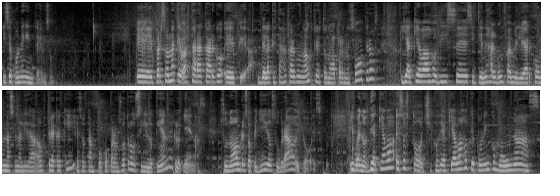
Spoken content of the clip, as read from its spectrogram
y se ponen intenso. Eh, persona que va a estar a cargo, eh, de la que estás a cargo en Austria, esto no va para nosotros. Y aquí abajo dice si tienes algún familiar con nacionalidad austríaca aquí, eso tampoco para nosotros. Si lo tienes, lo llenas. Su nombre, su apellido, su grado y todo eso. Y bueno, de aquí abajo, eso es todo chicos. De aquí abajo te ponen como unas,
